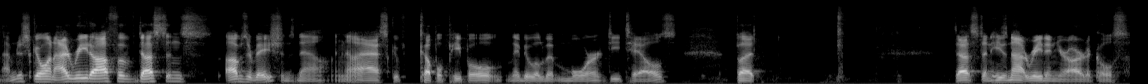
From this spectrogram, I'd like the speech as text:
I'm just going. I read off of Dustin's observations now. I mean, I ask a couple people, maybe a little bit more details, but Dustin, he's not reading your articles.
